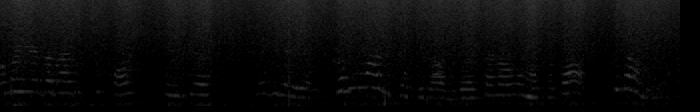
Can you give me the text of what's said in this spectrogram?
Ama yine de bence çok hoş. Çünkü ne bileyim kalınlar da çok güzel duruyor. Fena olmasa da güzel duruyorlar.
